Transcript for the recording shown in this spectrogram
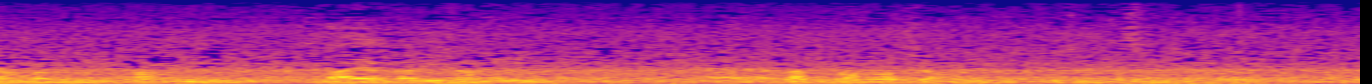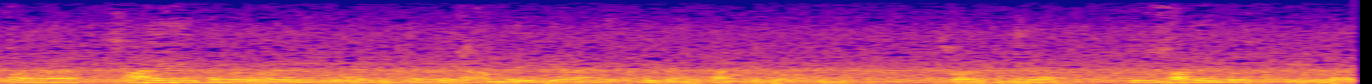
शामिल बाकी गायक भी शामिल बाकी मामला शामिल उसमें पसंद शामिल और सारे हो रही है जितना कोई आम रही जगह देखी जाए ताकि लोग स्वागत मिला तो सारे दोस्तों की जो है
